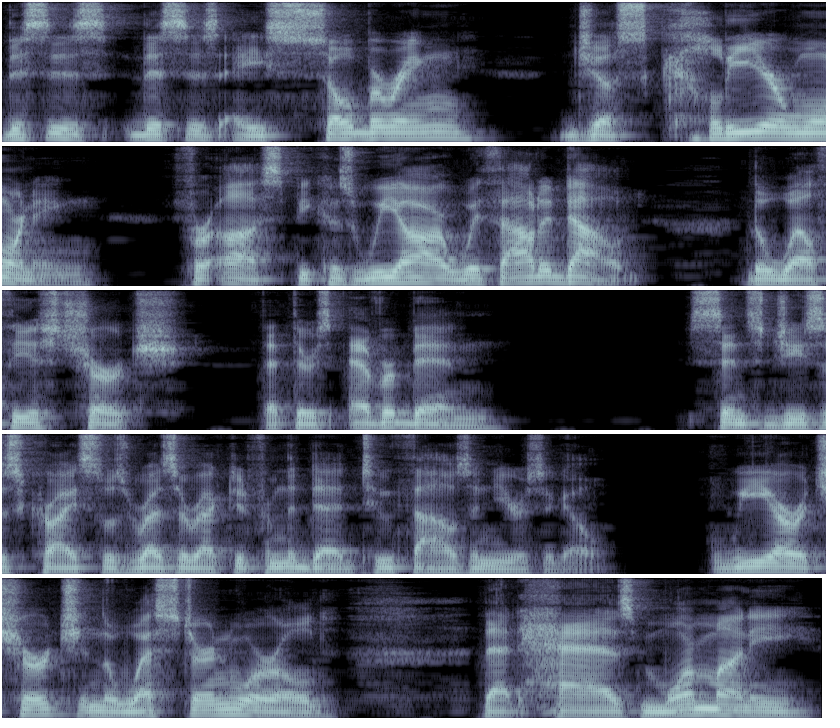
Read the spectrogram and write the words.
This is, this is a sobering, just clear warning for us because we are, without a doubt, the wealthiest church that there's ever been since Jesus Christ was resurrected from the dead 2,000 years ago. We are a church in the Western world that has more money,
